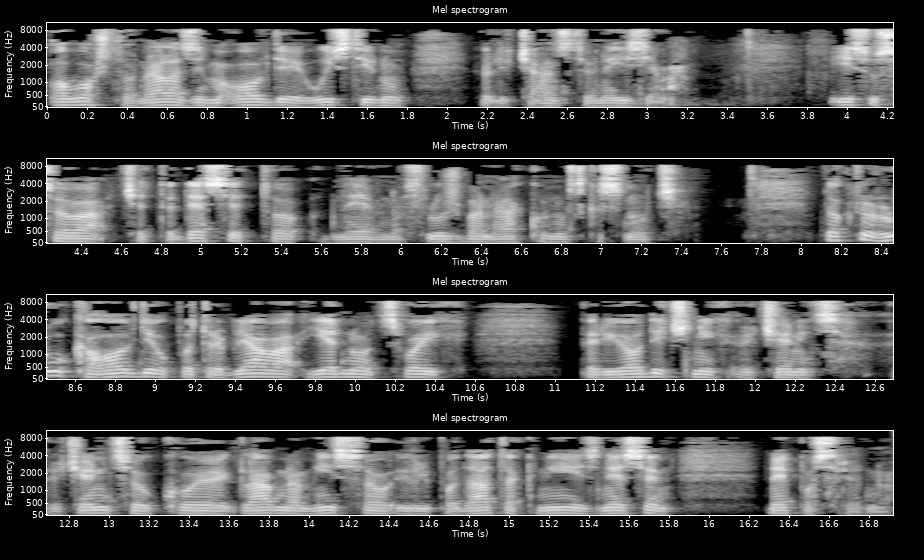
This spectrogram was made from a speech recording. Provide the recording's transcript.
Ovo što nalazimo ovdje je uistinu veličanstvena izjava. Isusova 40. dnevna služba nakon uskrsnuća. Dr. Luka ovdje upotrebljava jednu od svojih periodičnih rečenica, rečenica u kojoj glavna misao ili podatak nije iznesen neposredno,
